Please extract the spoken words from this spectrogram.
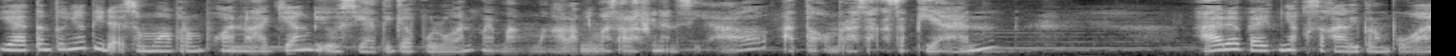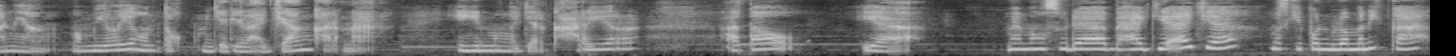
Ya tentunya tidak semua perempuan lajang di usia 30-an memang mengalami masalah finansial atau merasa kesepian. Ada banyak sekali perempuan yang memilih untuk menjadi lajang karena ingin mengejar karir atau ya memang sudah bahagia aja meskipun belum menikah.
